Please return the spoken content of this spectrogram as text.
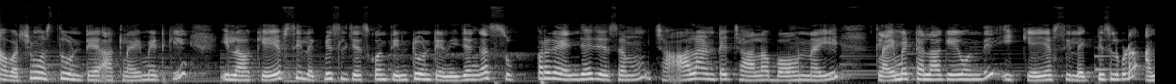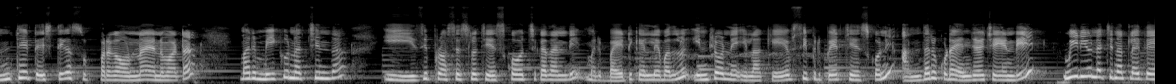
ఆ వర్షం వస్తూ ఉంటే ఆ క్లైమేట్కి ఇలా కేఎఫ్సీ లెగ్ పీసులు చేసుకొని తింటూ ఉంటే నిజంగా సూపర్గా ఎంజాయ్ చేసాము. చాలా అంటే చాలా బాగున్నాయి. క్లైమేట్ అలాగే ఉంది. ఈ కేఎఫ్సి లెగ్ పీసులు కూడా అంతే టేస్టీగా సూపర్గా ఉన్నాయన్నమాట. మరి మీకు నచ్చిందా? ఈ ఈజీ ప్రాసెస్లో చేసుకోవచ్చు కదండి. మరి బయటికి వెళ్ళే బదులు ఇంట్లోనే ఇలా కేఎఫ్సి ప్రిపేర్ చేసుకొని అందరూ కూడా ఎంజాయ్ చేయండి. వీడియో నచ్చినట్లయితే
